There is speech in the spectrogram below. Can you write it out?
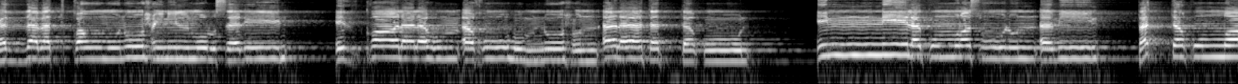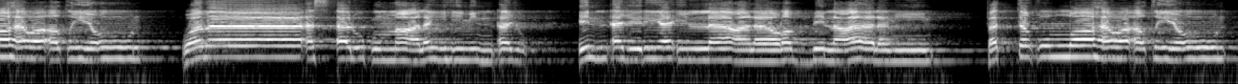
كذبت قوم نوح المرسلين إذ قال لهم أخوهم نوح ألا تتقون إني لكم رسول أمين فاتقوا الله وأطيعون وما أسألكم عليه من أجر إن أجري إلا على رب العالمين فاتقوا الله وأطيعون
